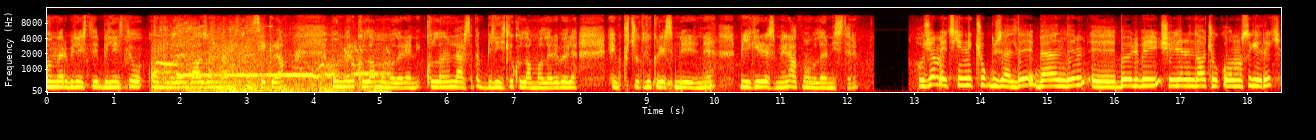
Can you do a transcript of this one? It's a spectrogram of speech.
Onları bilinçli, bilinçli oynamalarını, bazı oyunlarımız Instagram, onları kullanmamaları yani kullanırlarsa da bilinçli kullanmaları böyle em, küçüklük resimlerini, bilgi resimlerini atmamalarını isterim. Hocam etkinlik çok güzeldi. Beğendim. Ee, böyle bir şeylerin daha çok olması gerek.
